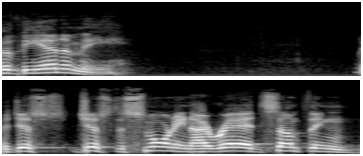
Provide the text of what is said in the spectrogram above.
of the enemy. But just, just this morning, I read something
